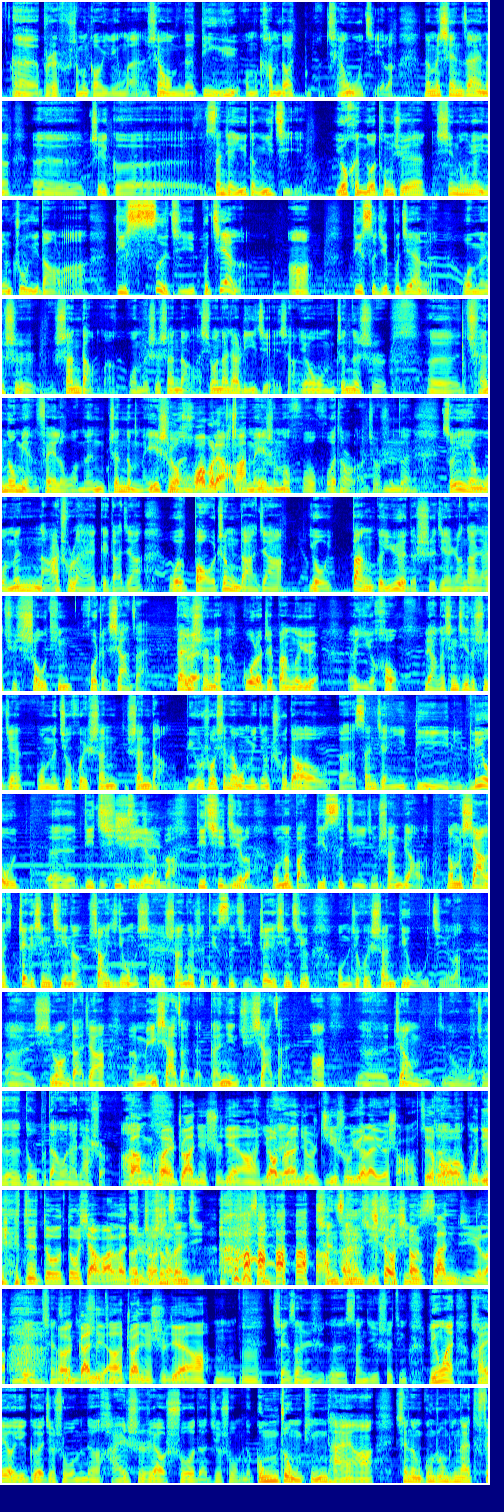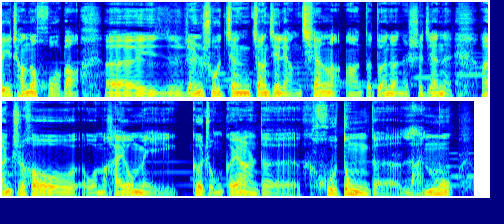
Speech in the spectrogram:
呃，不是什么高一零班，像我们的地狱，我们看不到前五集了。那么现在呢，呃，这个三减一等于几？有很多同学，新同学已经注意到了啊，第四集不见了啊，第四集不见了，我们是删档了，我们是删档了，希望大家理解一下，因为我们真的是，呃，全都免费了，我们真的没什么活不了了，没什么活活头了，就是对，所以我们拿出来给大家，我保证大家。有半个月的时间让大家去收听或者下载，但是呢，过了这半个月，呃，以后两个星期的时间，我们就会删删档。比如说，现在我们已经出到呃三减一第六呃第七集了，第七集了，我们把第四集已经删掉了。那么下个这个星期呢，上个星期我们先删的是第四集，这个星期我们就会删第五集了。呃，希望大家呃没下载的赶紧去下载啊。呃，这样就我觉得都不耽误大家事儿啊！赶快抓紧时间啊，要不然就是集数越来越少，最后估计 这都都下完了，只剩三集，只剩三集，前三集就剩三集了。对，前三集赶紧啊，抓紧时间啊！嗯嗯，前三呃三集试听。另外还有一个就是我们的还是要说的，就是我们的公众平台啊，现在我们公众平台非常的火爆，呃，人数将将近两千了啊，的短短的时间内，完了之后我们还有每各种各样的互动的栏。目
